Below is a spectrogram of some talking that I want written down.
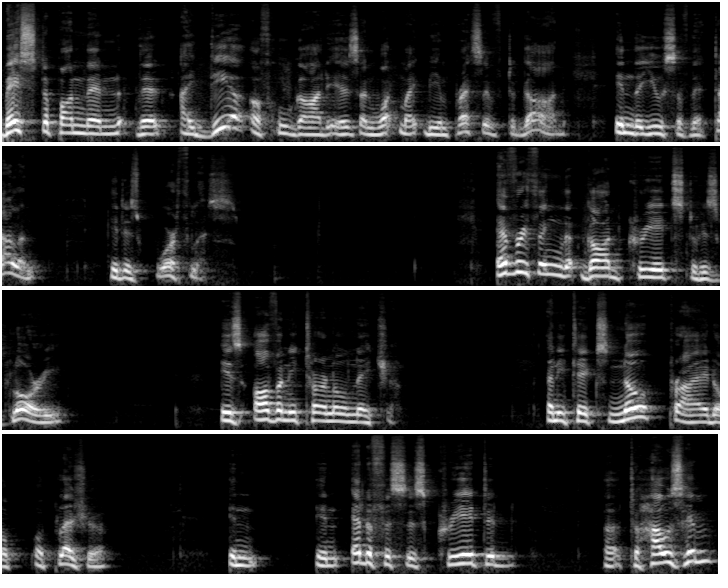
based upon their, their idea of who God is and what might be impressive to God in the use of their talent, it is worthless. Everything that God creates to his glory is of an eternal nature. And he takes no pride or, or pleasure in in edifices created uh, to house him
